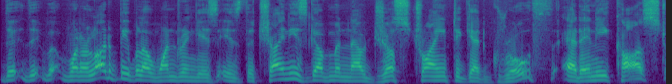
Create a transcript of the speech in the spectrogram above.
the, the, what a lot of people are wondering is is the Chinese government now just trying to get growth at any cost,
